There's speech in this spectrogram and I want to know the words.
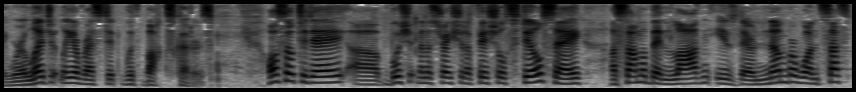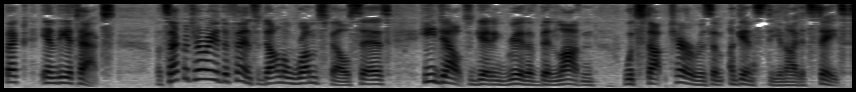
They were allegedly arrested with box cutters. Also today, uh, Bush administration officials still say Osama bin Laden is their number one suspect in the attacks. But Secretary of Defense Donald Rumsfeld says he doubts getting rid of bin Laden would stop terrorism against the United States.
